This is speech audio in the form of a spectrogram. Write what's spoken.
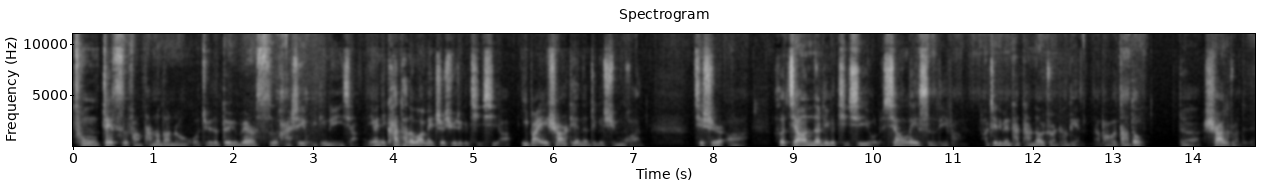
从这次访谈录当中，我觉得对威尔斯还是有一定的影响，因为你看他的完美秩序这个体系啊，一百一十二天的这个循环，其实啊和江恩的这个体系有相类似的地方啊。这里边他谈到转折点啊，包括大豆的十二个转折点，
